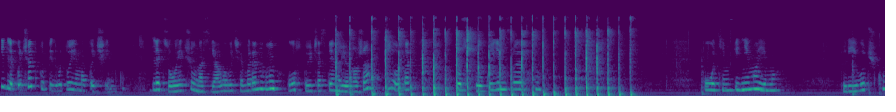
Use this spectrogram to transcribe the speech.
І для початку підготуємо печінку. Для цього, якщо у нас яловича, беремо плоскою частиною ножа і отак постукуємо зверху. Потім піднімаємо плівочку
